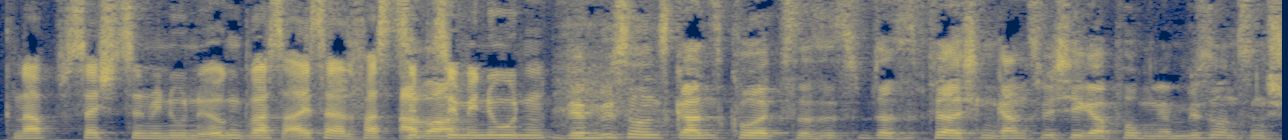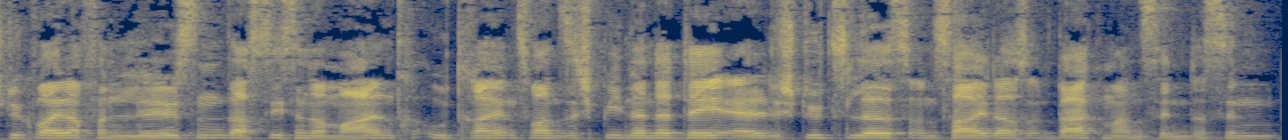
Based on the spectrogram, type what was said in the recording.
knapp 16 Minuten irgendwas, also fast 17 Aber Minuten. Wir müssen uns ganz kurz, das ist, das ist vielleicht ein ganz wichtiger Punkt, wir müssen uns ein Stück weit davon lösen, dass diese normalen U23-Spieler in der DL Stützles und Seiders und Bergmann sind. Das sind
